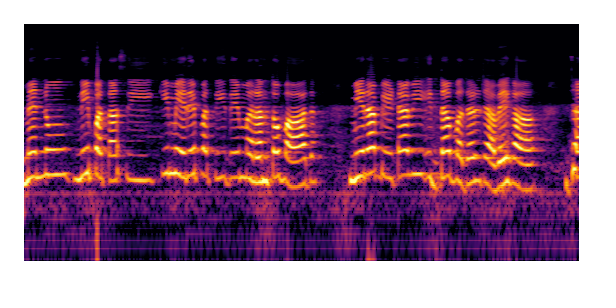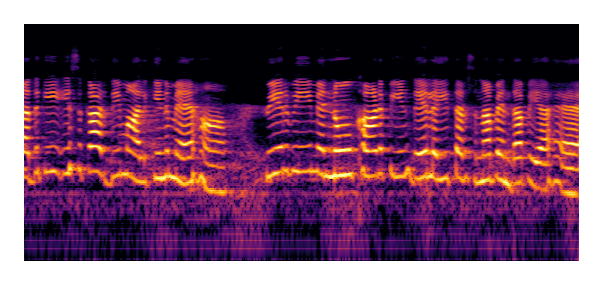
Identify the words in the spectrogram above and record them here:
ਮੈਨੂੰ ਨਹੀਂ ਪਤਾ ਸੀ ਕਿ ਮੇਰੇ ਪਤੀ ਦੇ ਮਰਨ ਤੋਂ ਬਾਅਦ ਮੇਰਾ ਬੇਟਾ ਵੀ ਇੱਦਾਂ ਬਦਲ ਜਾਵੇਗਾ, ਜਦ ਕਿ ਇਸ ਘਰ ਦੀ ਮਾਲਕਿਨ ਮੈਂ ਹਾਂ। ਫਿਰ ਵੀ ਮੈਨੂੰ ਖਾਣ ਪੀਣ ਦੇ ਲਈ ਤਰਸਣਾ ਪੈਂਦਾ ਪਿਆ ਹੈ।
